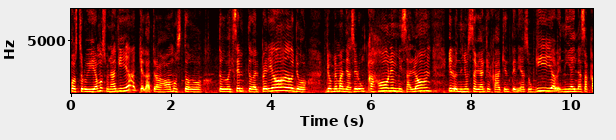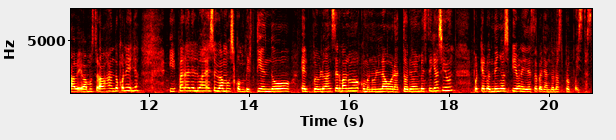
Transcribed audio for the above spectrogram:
construíamos una guía que la trabajábamos todo, todo, el, todo el periodo. Yo, yo me mandé a hacer un cajón en mi salón y los niños sabían que cada quien tenía su guía, venía y la sacaba y íbamos trabajando con ella. y paralelo a eso íbamos convirtiendo el pueblo de Anserma como en un laboratorio de investigación porque los niños iban a ir desarrollando las propuestas.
